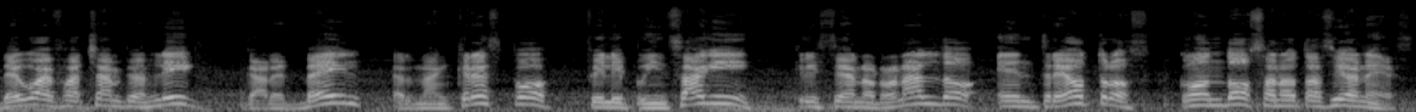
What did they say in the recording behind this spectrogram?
de UEFA Champions League. Gareth Bale, Hernán Crespo, Filippo Inzaghi, Cristiano Ronaldo, entre otros, con dos anotaciones.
